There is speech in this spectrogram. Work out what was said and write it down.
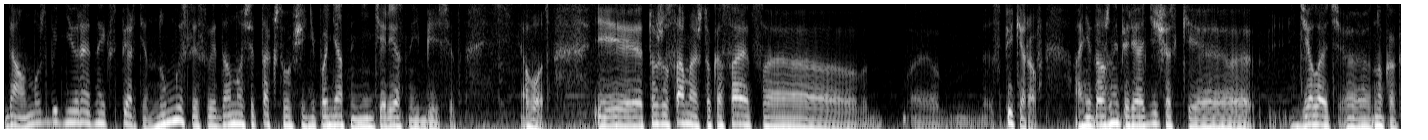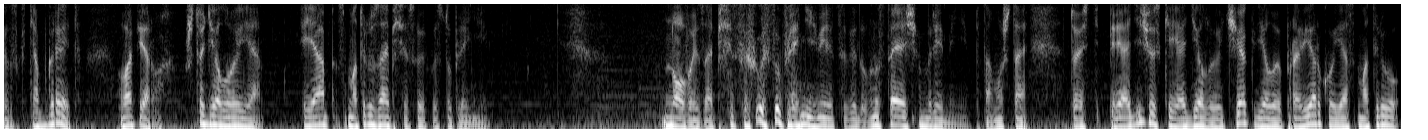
Да, он может быть невероятно экспертен, но мысли свои доносит так, что вообще непонятно, неинтересно и бесит. Вот. И то же самое, что касается э, спикеров. Они должны периодически э, делать, э, ну, как это сказать, апгрейд. Во-первых, что делаю я? Я смотрю записи своих выступлений. Новые записи своих выступлений имеется в виду в настоящем времени. Потому что, то есть, периодически я делаю чек, делаю проверку, я смотрю,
